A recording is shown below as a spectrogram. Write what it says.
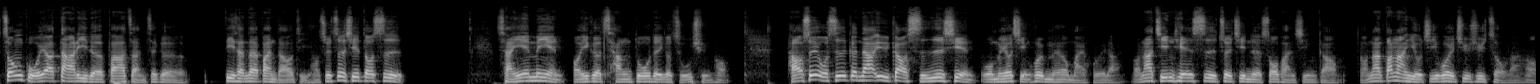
中国要大力的发展这个第三代半导体哈，所以这些都是产业面哦，一个长多的一个族群哈。好，所以我是跟大家预告十日线，我们有请会没有买回来哦。那今天是最近的收盘新高哦，那当然有机会继续走了哈。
